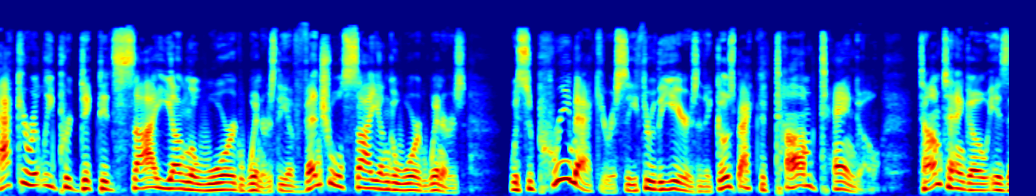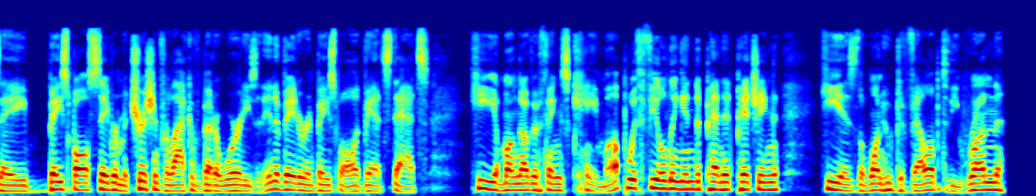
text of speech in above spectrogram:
accurately predicted Cy Young Award winners, the eventual Cy Young Award winners, with supreme accuracy through the years. And it goes back to Tom Tango. Tom Tango is a baseball sabermetrician, for lack of a better word. He's an innovator in baseball advanced stats. He, among other things, came up with fielding independent pitching. He is the one who developed the run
